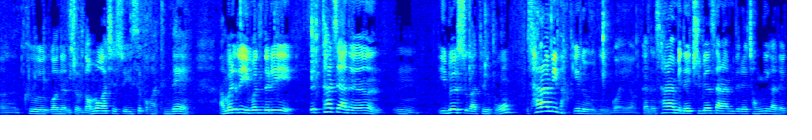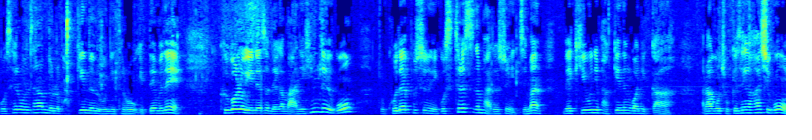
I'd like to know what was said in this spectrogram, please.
음, 그거는 좀 넘어가실 수 있을 것 같은데 아무래도 이분들이 뜻하지 않은 음, 이별수가 들고 사람이 바뀌는 운인 거예요. 그러니까는 사람이 내 주변 사람들의 정리가 되고 새로운 사람들로 바뀌는 운이 들어오기 때문에 그걸로 인해서 내가 많이 힘들고 좀 고달플 수는 있고 스트레스는 받을 수는 있지만 내 기운이 바뀌는 거니까 라고 좋게 생각하시고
